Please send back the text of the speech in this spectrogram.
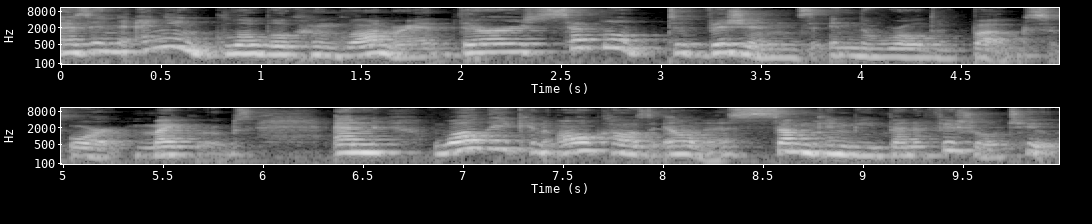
As in any global conglomerate, there are several divisions in the world of bugs, or microbes, and while they can all cause illness, some can be beneficial too.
